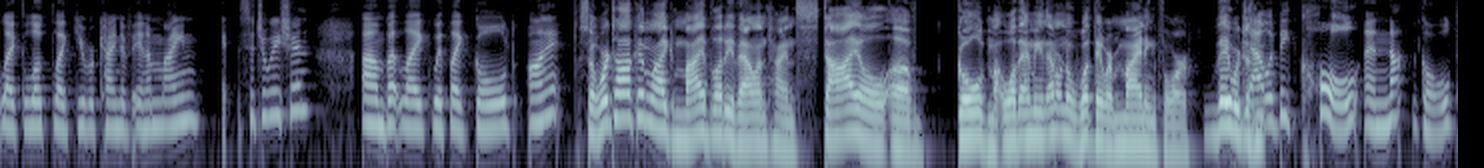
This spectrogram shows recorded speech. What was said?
like looked like you were kind of in a mine eh, situation, um, but like with like gold on it. So we're talking like My Bloody Valentine style of gold. mi- Well, I mean, I don't know what they were mining for. They were just that would be coal and not gold.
